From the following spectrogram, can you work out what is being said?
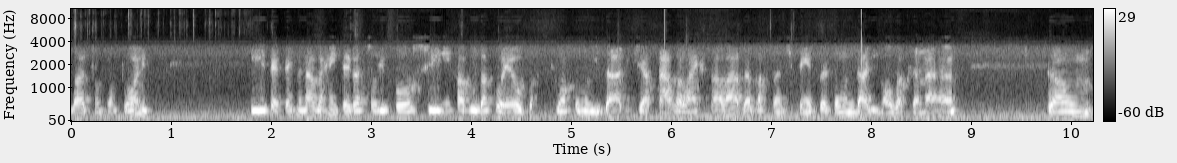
lá de Santo Antônio que determinava a reintegração de posse em favor da Coelba, uma comunidade que já estava lá instalada há bastante tempo, a comunidade Nova Canaã. Então,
